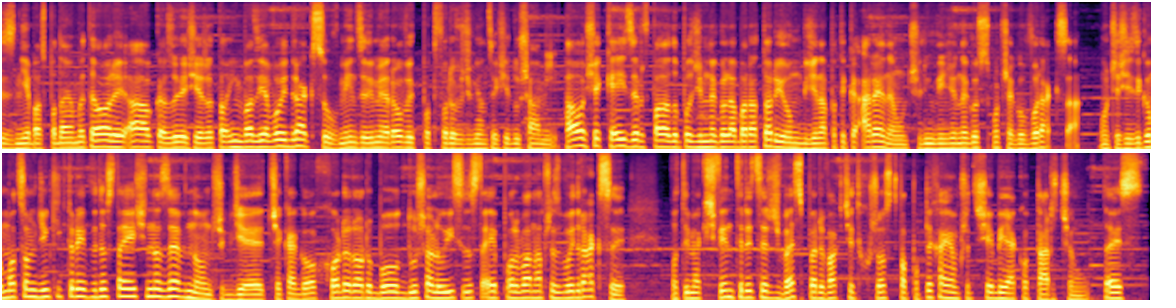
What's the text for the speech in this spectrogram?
z nieba spadają meteory, a okazuje się, że to inwazja Voidraxów, międzywymiarowych potworów żywiących się duszami. W chaosie Kaiser wpada do podziemnego laboratorium, gdzie napotyka Arenę, czyli uwięzionego smoczego Voraxa. Łączy się z jego mocą, dzięki której wydostaje się na zewnątrz, gdzie czeka go horror, bo dusza Luisy zostaje porwana przez Voidraxy. Po tym jak święty rycerz Vesper w akcie tchórzostwa popycha ją przed siebie jako tarczę. To jest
